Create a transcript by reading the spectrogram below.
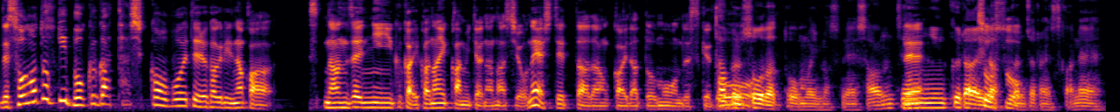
でその時僕が確か覚えてる限りなんか何千人行くか行かないかみたいな話をねしてた段階だと思うんですけど多分そうだと思いますね。3000人くらいだっそうそうたんじゃないですかね。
